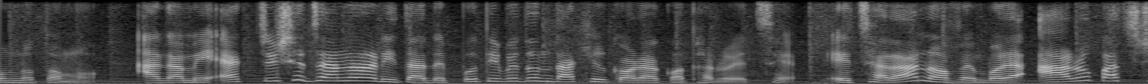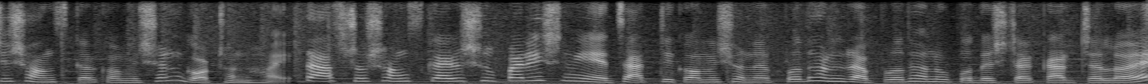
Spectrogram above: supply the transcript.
অন্যতম। আগামী একত্রিশে জানুয়ারি তাদের প্রতিবেদন দাখিল করার কথা রয়েছে। এছাড়া নভেম্বরে আরও পাঁচটি সংস্কার কমিশন গঠন হয়। রাষ্ট্র সংস্কারের সুপারিশ নিয়ে চারটি কমিশনের প্রধানরা প্রধান উপদেষ্টার কার্যালয়ে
